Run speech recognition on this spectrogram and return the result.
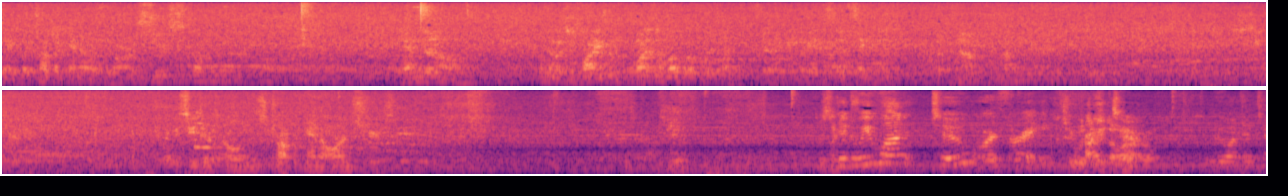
Saying like Tropicana, like the orange juice company. Yeah. No. No, it's just why is the, why does the logo look like it too? Like it's the same like. No. Like Caesar's owns Tropicana orange juice. There's like Did we want two or three? Two with probably a star. two. We wanted two?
